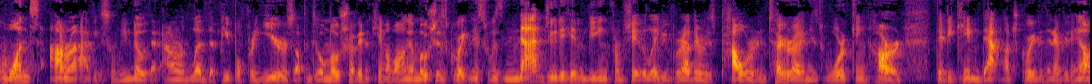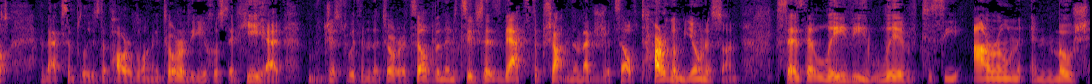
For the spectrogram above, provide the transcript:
once Aaron, obviously, we know that Aaron led the people for years up until Moshe Rabbeinu came along, and Moshe's greatness was not due to him being from Shevet Levi, but rather his power in Torah and his working hard that became that much greater than everything else. And that simply is the power of learning Torah, the yichus that he had just within the Torah itself. But then Netziv says that's the pshat in the Medrash itself. Targum Yonasan says that Levi lived to see Aaron and Moshe.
